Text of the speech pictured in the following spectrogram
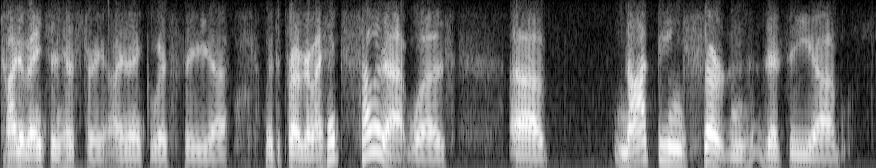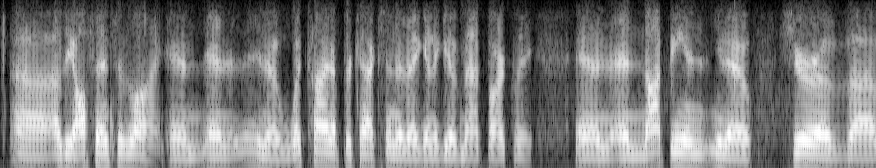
kind of ancient history. I think with the uh, with the program. I think some of that was uh, not being certain that the uh, uh, of the offensive line. And and you know what kind of protection are they going to give Matt Barkley, and and not being you know sure of uh,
